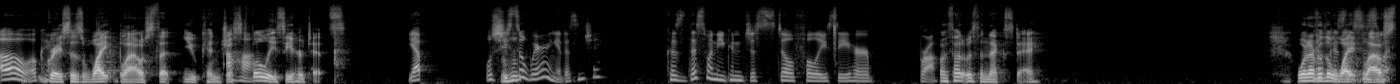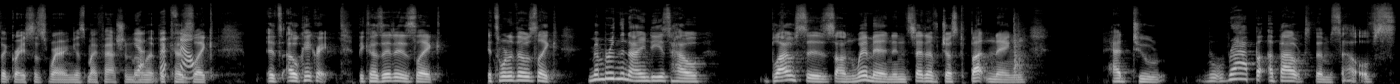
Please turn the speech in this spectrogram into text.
Oh, okay. Grace's white blouse that you can just Uh-huh. fully see her tits. Yep. Well, she's Mhm. still wearing it, isn't she? Because this one you can just still fully see her bra. Oh, I thought it was the next day. Whatever No, the white blouse what- that Grace is wearing is my fashion Yeah, moment because now. like it's okay, great because it is like it's one of those like remember in the 90s how blouses on women instead of just buttoning had to wrap about themselves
